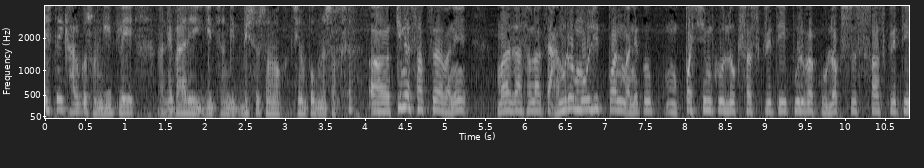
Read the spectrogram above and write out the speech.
यस्तै खालको संगीतले अ, नेपाली गीत संगीत विश्व समकक्षमा पुग्न सक्छ? किन सक्छ भने मलाई जहाँसम्म लाग्छ हाम्रो मौलिकपन भनेको पश्चिमको लोक संस्कृति पूर्वको लोक संस्कृति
